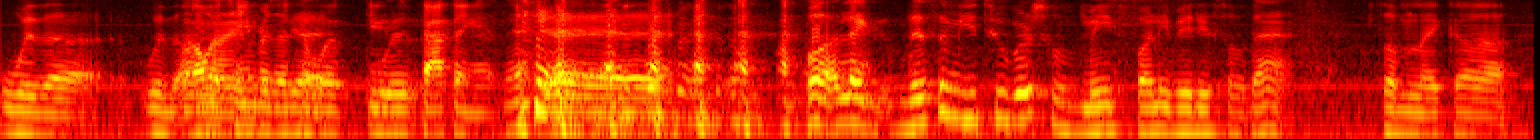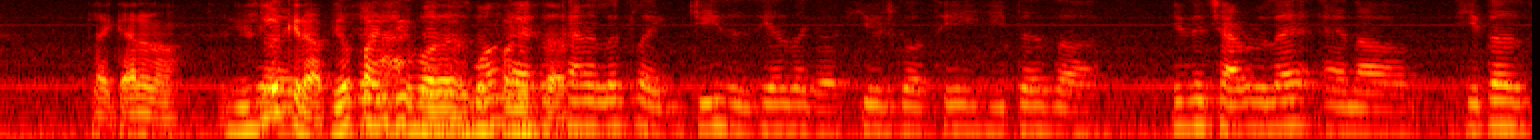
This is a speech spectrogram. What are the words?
With uh, with With all the chambers are yeah, filled with dudes with- fapping it. yeah, yeah, yeah. but like, there's some YouTubers who've made funny videos of that. Some like, uh, like I don't know, You Yeah, look it up. You'll find people that do one funny stuff. kind of looks like Jesus. He has like a huge goatee. He does. Uh, he's in chat roulette, and uh, he does,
